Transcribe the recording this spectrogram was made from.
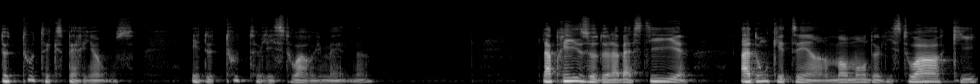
de toute expérience et de toute l'histoire humaine. La prise de la Bastille a donc été un moment de l'histoire qui,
